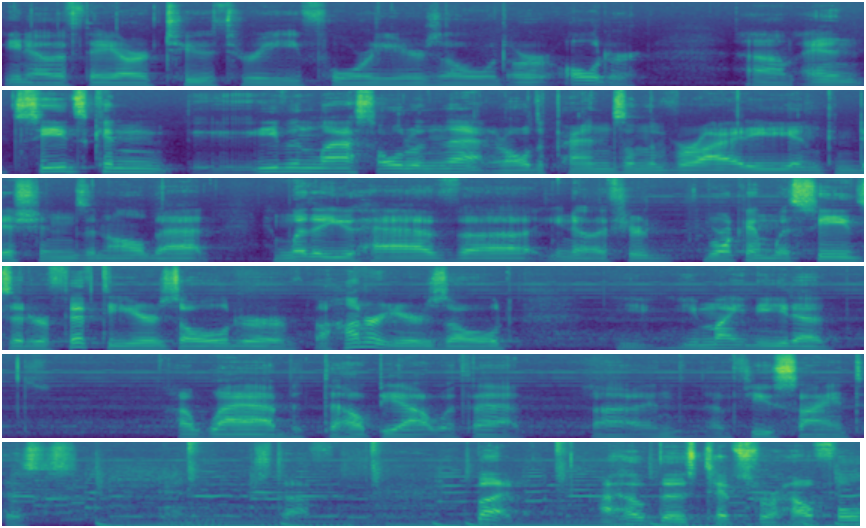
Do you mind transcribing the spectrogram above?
you know, if they are two, three, four years old or older. Um, and seeds can even last older than that. It all depends on the variety and conditions and all that. And whether you have, uh, you know, if you're working with seeds that are 50 years old or 100 years old, you, you might need a, a lab to help you out with that uh, and a few scientists and stuff. But I hope those tips were helpful.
